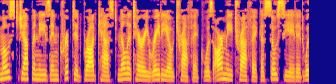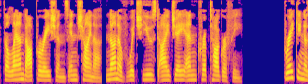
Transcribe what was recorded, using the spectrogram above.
most Japanese encrypted broadcast military radio traffic was Army traffic associated with the land operations in China, none of which used IJN cryptography. Breaking a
